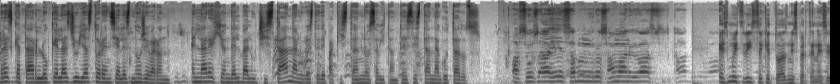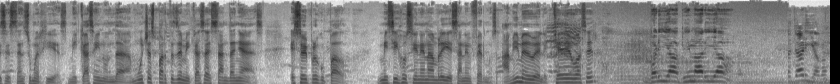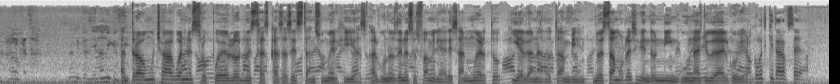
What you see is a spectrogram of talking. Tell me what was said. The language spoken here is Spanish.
rescatar lo que las lluvias torrenciales no llevaron. En la región del Baluchistán, al oeste de Pakistán, los habitantes están agotados. Es muy triste que todas mis pertenencias estén sumergidas, mi casa inundada, muchas partes de mi casa están dañadas. Estoy preocupado. Mis hijos tienen hambre y están enfermos. A mí me duele. ¿Qué debo hacer? Ha entrado mucha agua en nuestro pueblo, nuestras casas están sumergidas, algunos de nuestros familiares han muerto y el ganado también. No estamos recibiendo ninguna ayuda del gobierno.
